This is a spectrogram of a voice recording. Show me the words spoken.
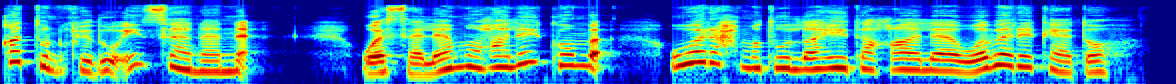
قد تنقذ إنسانا. والسلام عليكم ورحمة الله تعالى وبركاته.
